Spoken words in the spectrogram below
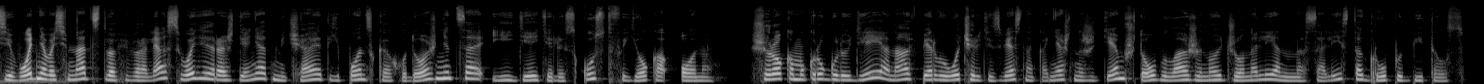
Сегодня, 18 февраля, свой день рождения отмечает японская художница и деятель искусств Йока Оно. Широкому кругу людей она в первую очередь известна, конечно же, тем, что была женой Джона Леннона, солиста группы Битлз.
